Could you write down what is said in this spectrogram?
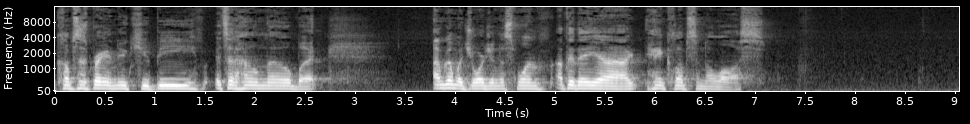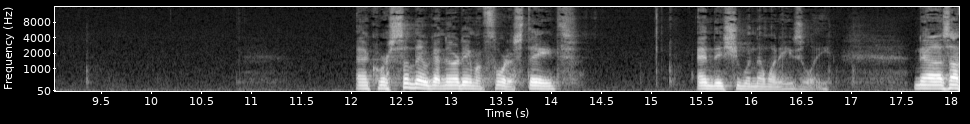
Clemson's bringing a new QB. It's at home though, but I'm going with Georgia in this one. I think they uh, hand Clemson a loss. And of course, Sunday we've got Notre Dame and Florida State, and they should win that one easily. Now, as I,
